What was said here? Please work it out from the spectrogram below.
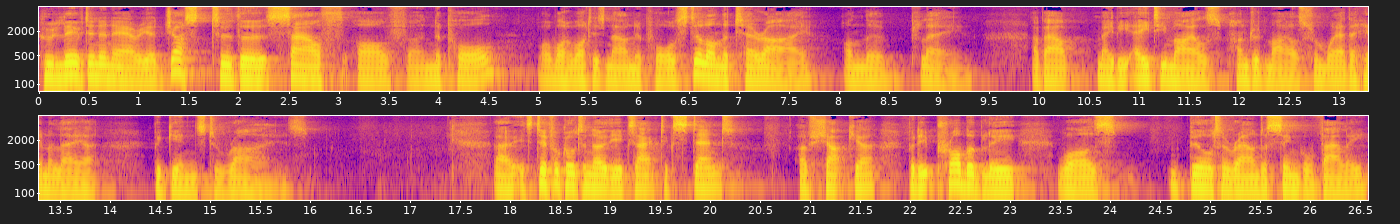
who lived in an area just to the south of uh, Nepal, or what is now Nepal, still on the Terai, on the plain, about maybe 80 miles, 100 miles from where the Himalaya begins to rise. Uh, it's difficult to know the exact extent of Shakya, but it probably was built around a single valley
